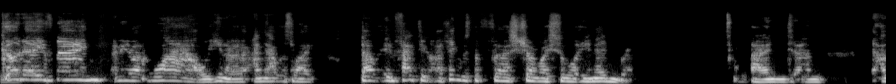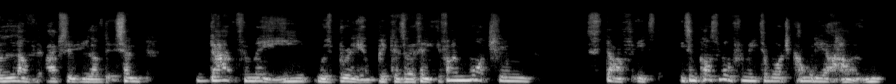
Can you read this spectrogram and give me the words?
good evening. And you're like, wow, you know, and that was like, that, in fact, it, I think it was the first show I saw in Edinburgh. And um, I loved it, absolutely loved it. So that for me was brilliant because I think if I'm watching stuff, it's it's impossible for me to watch comedy at home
